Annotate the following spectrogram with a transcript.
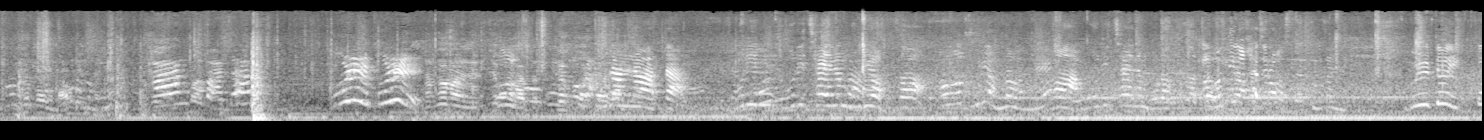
이거까지 나오겠네. 다한 거 맞아? 물 물. 잠깐만요. 물. 안 나왔다. 우리 우리 차에는 물이 없어. 어, 물이 안 나왔네. 어, 우리 차에는 물 없어. 언니가 가지러 왔어요, 선생님. 물도 있고.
